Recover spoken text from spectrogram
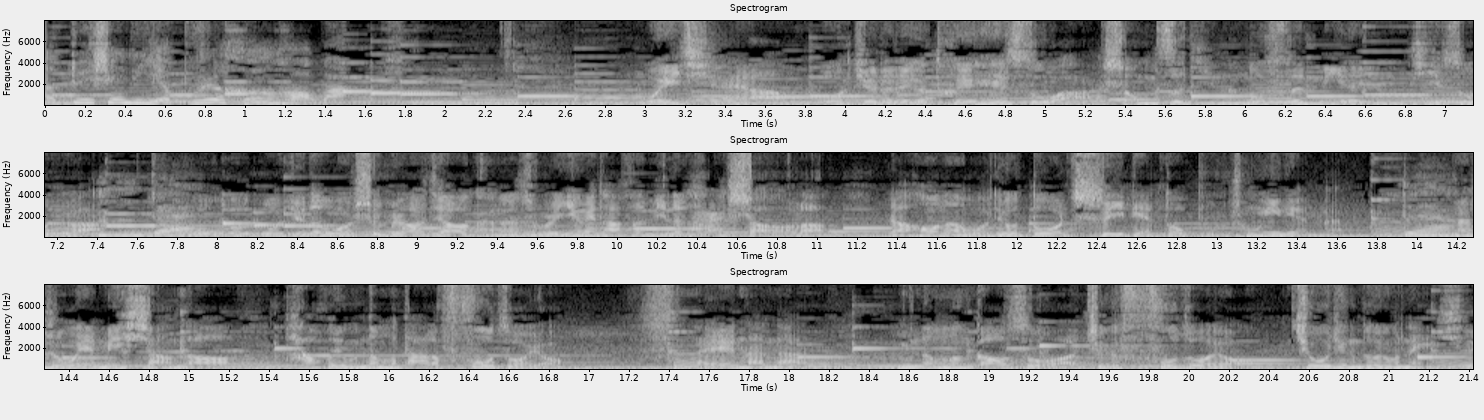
那对身体也不是很好吧？我以前呀、我觉得这个褪黑素啊，是我们自己能够分泌的一种激素，对吧？嗯对我我我觉得我睡不着觉，可能是不是因为它分泌的太少了？然后呢，我就多吃一点，多补充一点呗。对啊但是我也没想到它会有那么大的副作用。哎，楠楠，你能不能告诉我这个副作用究竟都有哪些？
